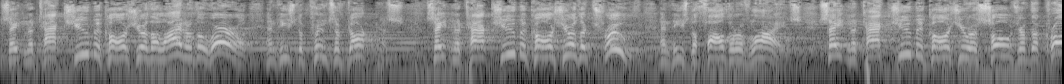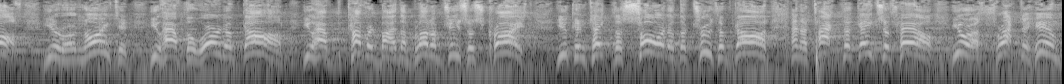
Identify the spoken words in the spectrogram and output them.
Satan attacks you because you're the light of the world and he's the prince of darkness. Satan attacks you because you're the truth and he's the father of lies. Satan attacks you because you're a soldier of the cross. You're anointed. You have the word of God. You have covered by the blood of Jesus Christ. You can take the sword of the truth of God and attack the gates of hell. You're a threat to him.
